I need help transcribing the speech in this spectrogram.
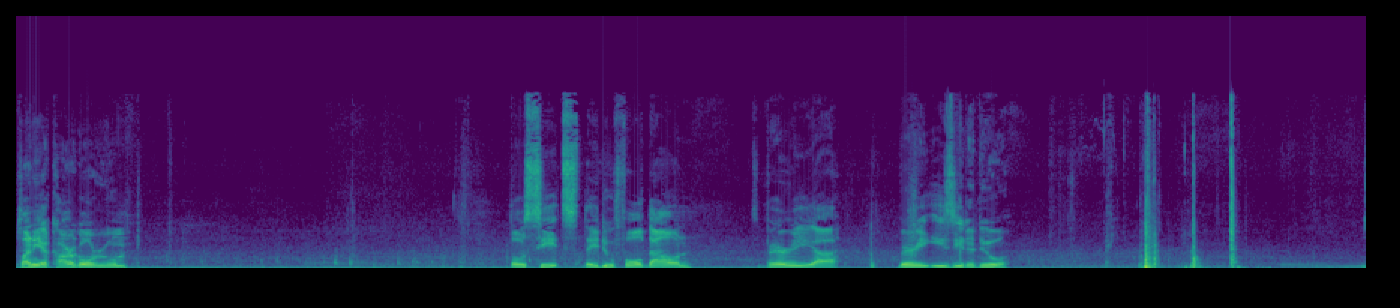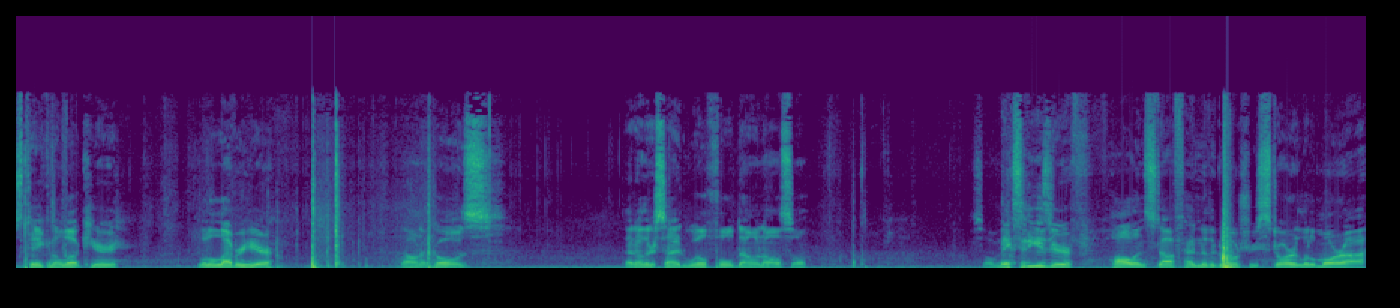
Plenty of cargo room. Those seats, they do fold down. It's very, uh, very easy to do. Just taking a look here, little lever here, down it goes. That other side will fold down also. So it makes it easier if hauling stuff, heading to the grocery store, a little more, uh,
